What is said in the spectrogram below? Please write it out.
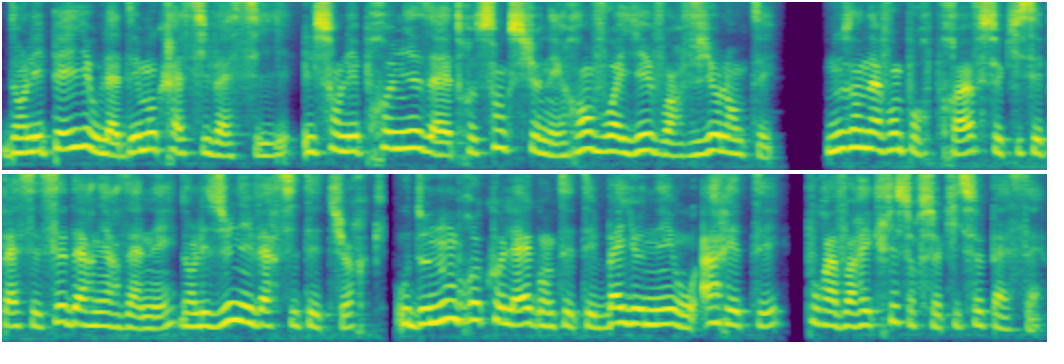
Dans les pays où la démocratie vacille, ils sont les premiers à être sanctionnés, renvoyés, voire violentés. Nous en avons pour preuve ce qui s'est passé ces dernières années dans les universités turques, où de nombreux collègues ont été bâillonnés ou arrêtés pour avoir écrit sur ce qui se passait.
